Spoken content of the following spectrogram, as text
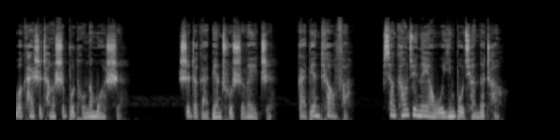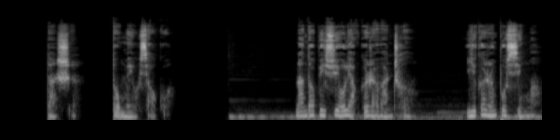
我开始尝试不同的模式，试着改变初始位置，改变跳法，像康俊那样五音不全的唱，但是都没有效果。难道必须有两个人完成，一个人不行吗？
